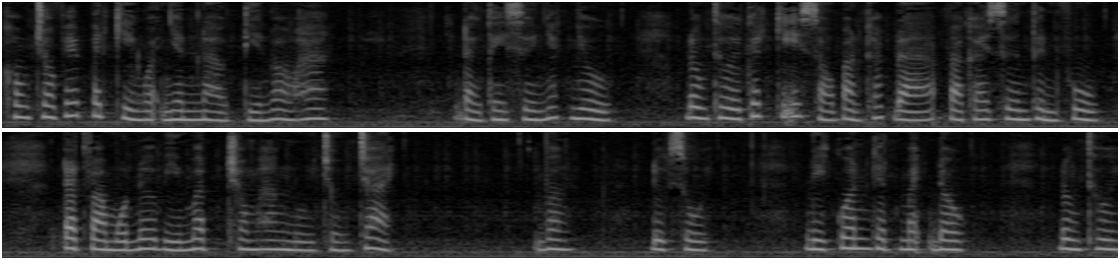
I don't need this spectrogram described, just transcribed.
Không cho phép bất kỳ ngoại nhân nào tiến vào hang. Đằng Thanh Sơn nhắc nhở Đồng thời cất kỹ 6 bản khắc đá và khai sơn thần phủ Đặt vào một nơi bí mật trong hang núi trống trải. Vâng, được rồi. Lý quân gật mạnh đầu Đồng thời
